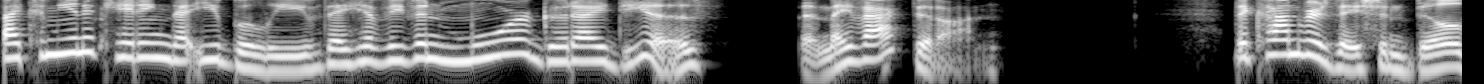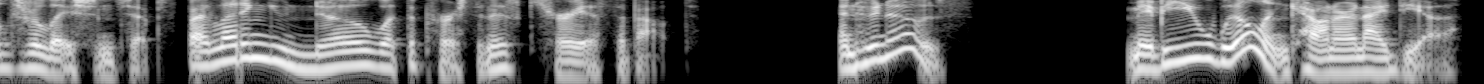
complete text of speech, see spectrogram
by communicating that you believe they have even more good ideas than they've acted on. The conversation builds relationships by letting you know what the person is curious about. And who knows? Maybe you will encounter an idea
